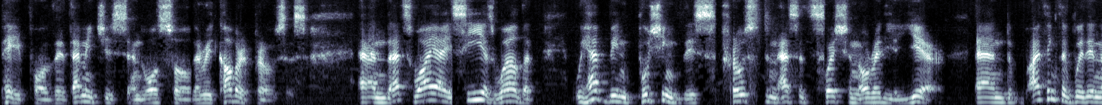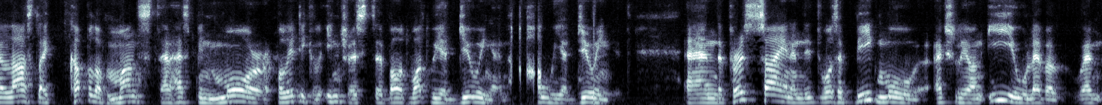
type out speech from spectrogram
pay for the damages and also the recovery process? And that's why I see as well that we have been pushing this frozen assets question already a year And I think that within the last like couple of months, there has been more political interest about what we are doing and how we are doing it. And the first sign, and it was a big move actually on EU level when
